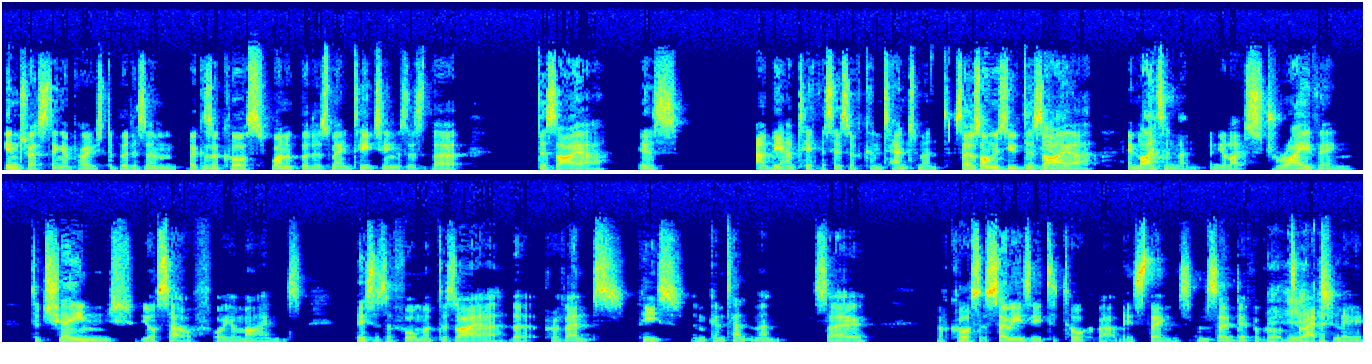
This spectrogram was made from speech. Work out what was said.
interesting approach to Buddhism because, of course, one of Buddha's main teachings is that desire is the antithesis of contentment. So as long as you desire yeah. enlightenment and you're like striving to change yourself or your mind. This is a form of desire that prevents peace and contentment. So, of course, it's so easy to talk about these things and so difficult yeah. to actually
